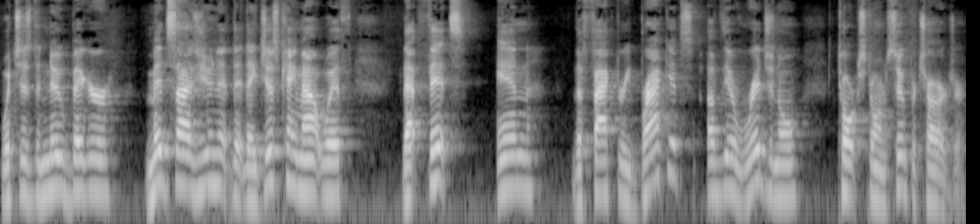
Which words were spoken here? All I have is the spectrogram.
which is the new bigger mid-size unit that they just came out with that fits in the factory brackets of the original TorqStorm Supercharger.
